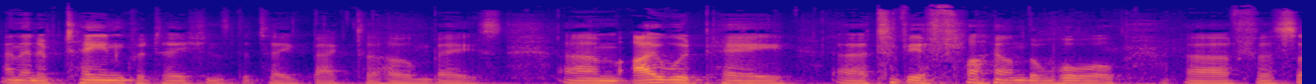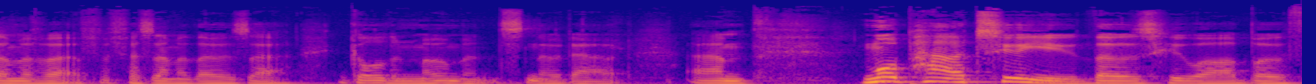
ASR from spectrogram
and then obtain quotations to take back to home base. Um, I would pay uh, to be a fly on the wall uh, for some of uh, for, for, some of those uh, golden moments, no doubt. Um, more power to you, those who are both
